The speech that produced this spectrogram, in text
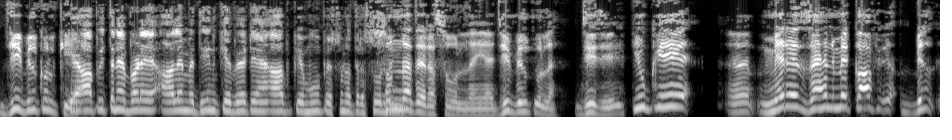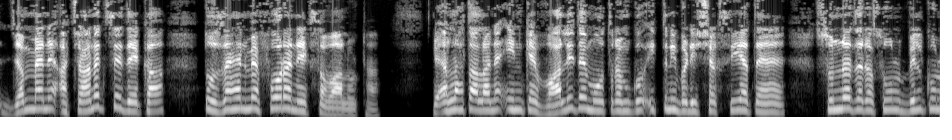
جی بالکل کیا۔ آپ اتنے بڑے عالم دین کے بیٹے ہیں آپ کے منہ پہ سنت رسول سنت رسول نہیں ہے۔ جی بالکل ہے۔ جی جی۔ کیونکہ میرے ذہن میں کافی جب میں نے اچانک سے دیکھا تو ذہن میں فوراً ایک سوال اٹھا۔ کہ اللہ تعالیٰ نے ان کے والد محترم کو اتنی بڑی شخصیت ہیں، سنت رسول بالکل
